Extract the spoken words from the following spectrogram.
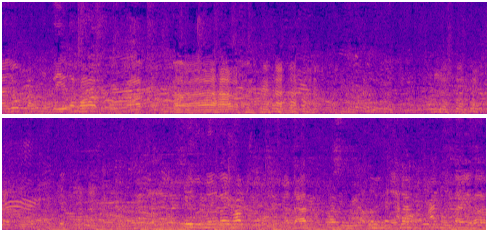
นายกรัฐมนตรีนะครับครับอ่าครับ ชื่อเมืองได้ครับ อาจารย์เมืองได้เมืองได้ครับ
